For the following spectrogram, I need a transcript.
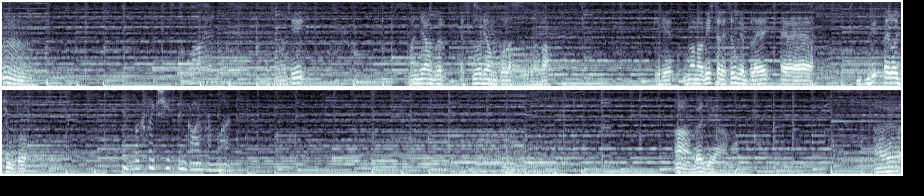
Mm. Così. Andiamo per esploriamo un po' la scuola. Perché non ho visto nessun gameplay, eh, ve lo giuro. It looks like she's been gone for months. Ah, vediamo. Aveva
